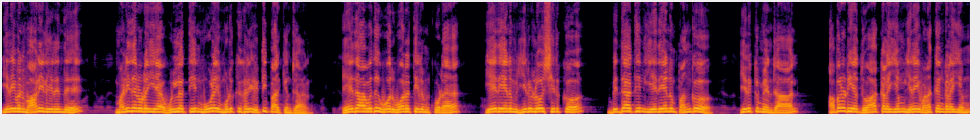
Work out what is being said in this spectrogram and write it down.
இறைவன் வானிலிருந்து மனிதனுடைய உள்ளத்தின் மூளை முடுக்குகளில் எட்டி பார்க்கின்றான். ஏதாவது ஓர் ஓரத்திலும் கூட ஏதேனும் இருளோ சிற்கோ பித்தாத்தின் ஏதேனும் பங்கோ இருக்கும் என்றால் அவனுடைய துவாக்களையும் இறை வணக்கங்களையும்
